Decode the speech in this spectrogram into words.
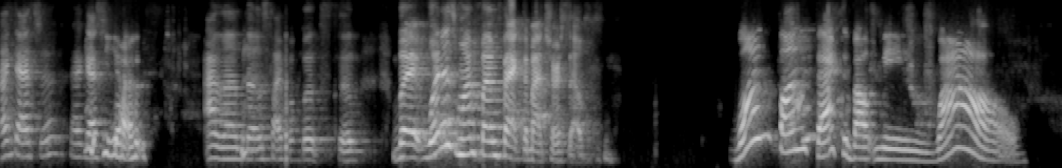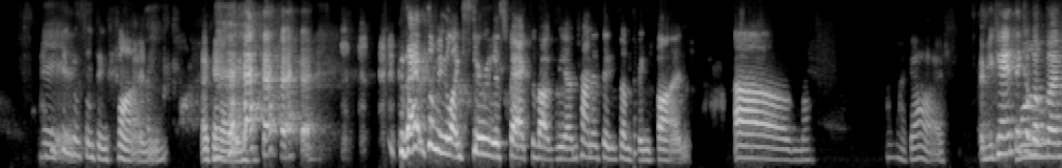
I gotcha. I got you. Yes. I love those type of books too. But what is one fun fact about yourself? One fun fact about me. Wow. Yes. think of something fun. Okay. Because I have so many like serious facts about me. I'm trying to think something fun. Um, oh my gosh. If you can't think One. of a fun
